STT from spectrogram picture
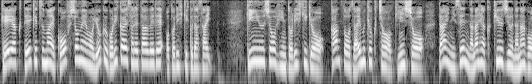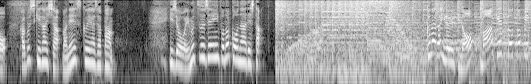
契約締結前交付書面をよくご理解された上でお取引ください。金融商品取引業関東財務局長金賞第2797号株式会社マネースクエアジャパン。以上 M2J インフォのコーナーでした。福永博之のマーケットトピック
